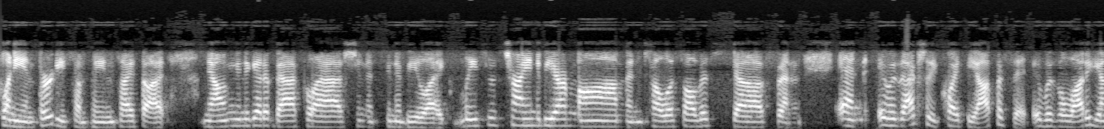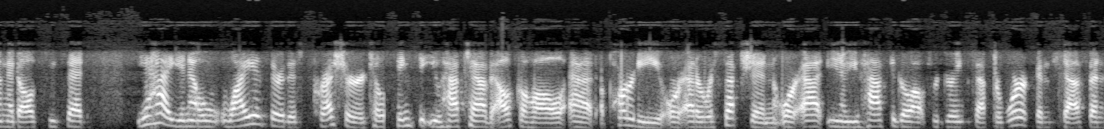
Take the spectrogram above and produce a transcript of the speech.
20 and 30 somethings, I thought, now I'm going to get a backlash and it's going to be like Lisa's trying to be our mom and tell us all this stuff and and it was actually quite the opposite. It was a lot of young adults who said, yeah, you know, why is there this pressure to think that you have to have alcohol at a party or at a reception or at, you know, you have to go out for drinks after work and stuff. And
